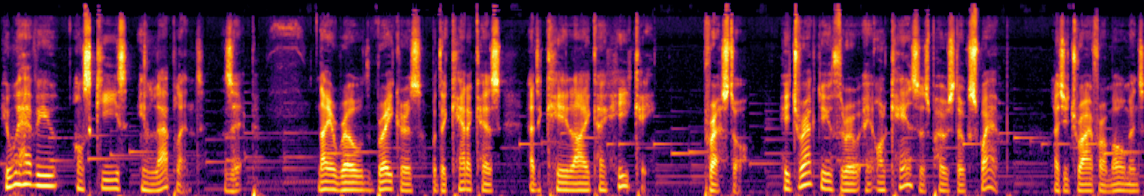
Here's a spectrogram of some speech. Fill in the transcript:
He would have you on skis in Lapland, zip. Now the breakers with the catechist at Kealaikahiki, presto. He dragged you through an Arkansas post oak swamp, let you drive for a moment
